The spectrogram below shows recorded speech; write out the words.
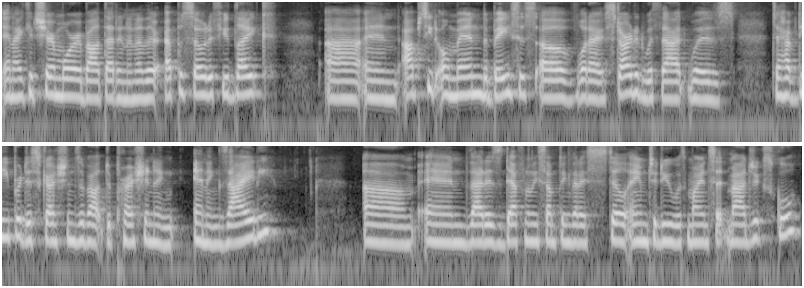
and I could share more about that in another episode if you'd like. Uh, and Absit Omen, the basis of what I started with that was to have deeper discussions about depression and, and anxiety. Um, and that is definitely something that I still aim to do with Mindset Magic School.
